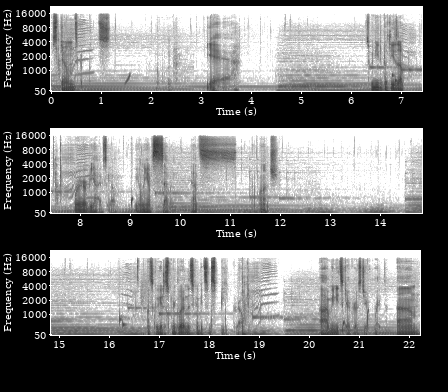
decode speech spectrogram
Stones yeah. So we need to put these up where our beehives go. We only have seven. That's not much. Let's go get a sprinkler and let's go get some speed grow. Uh, we need scarecrows too. Right. Um,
